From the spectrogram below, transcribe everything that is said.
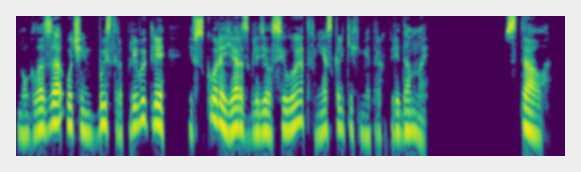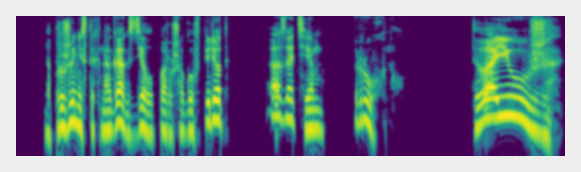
Но глаза очень быстро привыкли, и вскоре я разглядел силуэт в нескольких метрах передо мной. Встал. На пружинистых ногах сделал пару шагов вперед, а затем рухнул. «Твою же!» —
